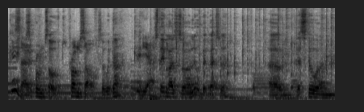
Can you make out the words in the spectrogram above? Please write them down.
Okay, so, so problem solved. Problem solved. So we're done. Okay. Yeah. Stabilizers are a little bit better. Um, they're still um,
